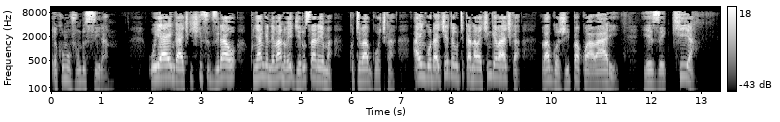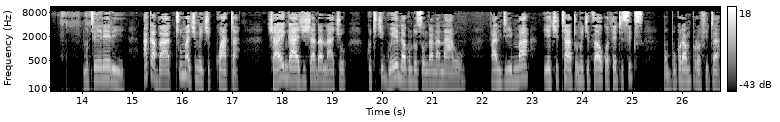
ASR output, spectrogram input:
ekumuvhundusira. Uye ainge achityisidzirawo kunyange nevanhu vejerusarema kuti vagotya. Aingoda chete kuti kana vachinge vatya vagozvipa kwavari. Hezekiya muteereri akabva atuma chimwe chikwata chaainge achishanda nacho kuti chigoenda kundosongana navo. Pandima yechitatu muchitsauko 36 mubhuku ramuprofita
